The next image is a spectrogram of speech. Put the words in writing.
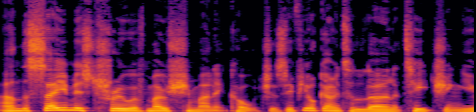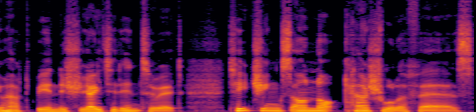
And the same is true of most shamanic cultures. If you're going to learn a teaching, you have to be initiated into it. Teachings are not casual affairs,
